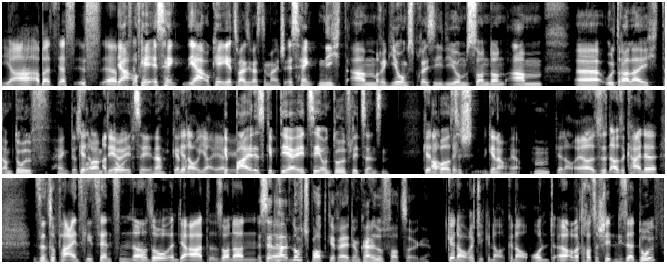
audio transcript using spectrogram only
Ja, aber das ist. Äh, ja, okay, es hängt, ja, okay, jetzt weiß ich, was du meinst. Es hängt nicht am Regierungspräsidium, sondern am äh, Ultraleicht, am DULF hängt es genau, oder am DAEC, ne? Genau. genau, ja, ja. Gibt beides, gibt DAEC und DULF-Lizenzen. Genau, aber es ist, genau, ja. Hm? Genau, ja, es sind also keine, es sind so Vereinslizenzen, ne, so in der Art, sondern. Es sind äh, halt Luftsportgeräte und keine Luftfahrzeuge. Genau, richtig, genau, genau. Und äh, aber trotzdem steht in dieser Dulf,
